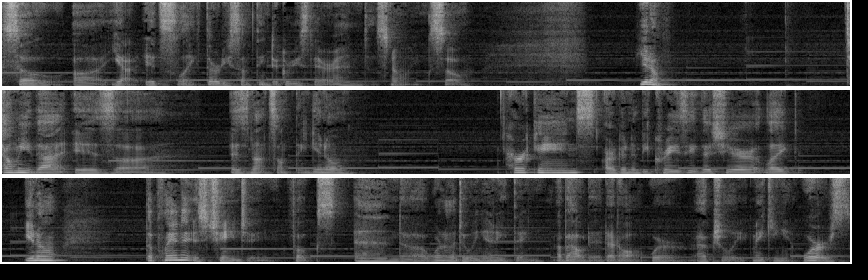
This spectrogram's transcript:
So, uh, yeah, it's like 30 something degrees there and snowing. So, you know, tell me that is uh, is not something, you know. Hurricanes are going to be crazy this year. Like, you know, the planet is changing, folks, and uh, we're not doing anything about it at all. We're actually making it worse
